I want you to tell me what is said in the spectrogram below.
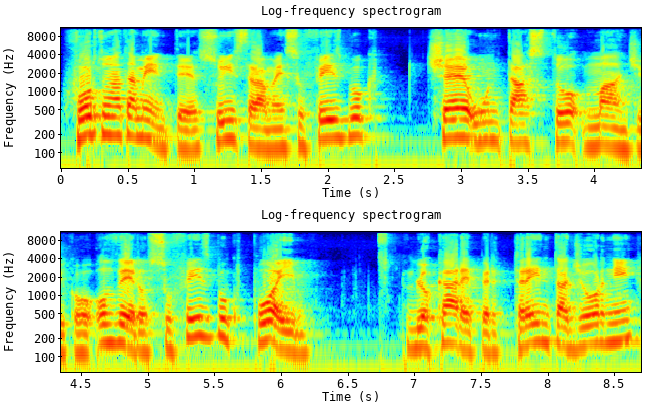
Fortunatamente su Instagram e su Facebook c'è un tasto magico, ovvero su Facebook puoi bloccare per 30 giorni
